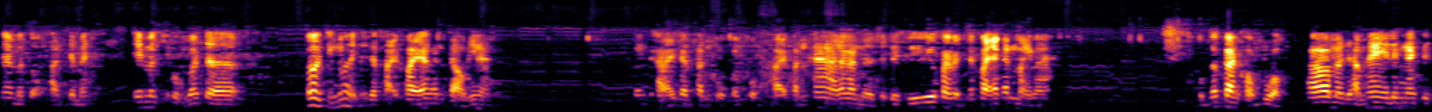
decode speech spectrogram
ได้มาสองพันใช่ไหมเอ๊ะเมื่อกี้ผมว่าจะเออจริงด้วยเดี๋ยวจะขายไฟอันเก่านี่นะ มันขายกันพันหกกันผมขายพันห้าแล้วกันเดี๋ยวจะไปซื้อไฟไฟอันใหม่มา ผมต้องการของบวกเพราะมันจะทำให้เล่นง่ายขึ้น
